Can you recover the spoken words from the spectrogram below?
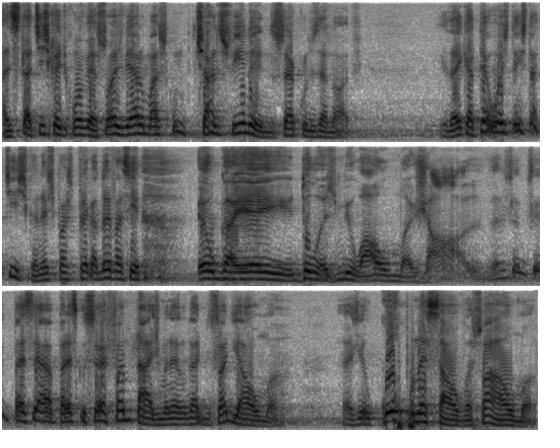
As estatísticas de conversões vieram mais com Charles Finney, do século XIX. E daí que até hoje tem estatística, né? Os pregadores falam assim, eu ganhei duas mil almas já. Parece, parece que o céu é fantasma, né? Só de alma. O corpo não é salvo, é só a alma.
